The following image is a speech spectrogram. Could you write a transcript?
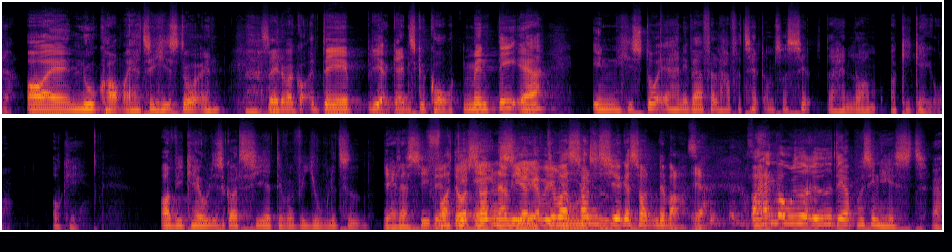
Ja. Og øh, nu kommer jeg til historien. Så det, var, godt. det bliver ganske kort. Men det er en historie, han i hvert fald har fortalt om sig selv, der handler om at give gaver. Okay. Og vi kan jo lige så godt sige, at det var ved juletid. Ja, lad os sige det. For det var sådan vi cirka ved Det var sådan cirka sådan, det var. Ja. Og han var ude at ride der på sin hest. Ja.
